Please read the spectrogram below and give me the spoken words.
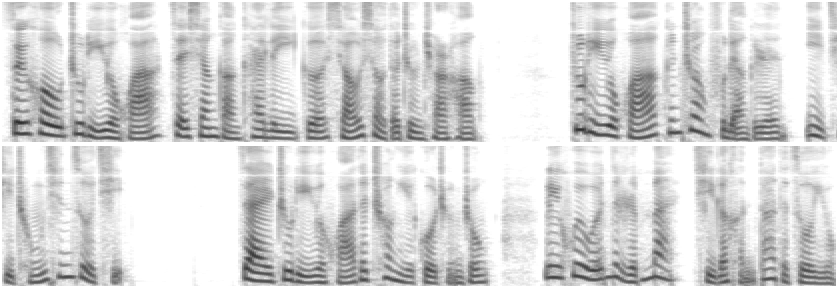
随后，朱李月华在香港开了一个小小的证券行。朱李月华跟丈夫两个人一起重新做起。在朱李月华的创业过程中，李慧文的人脉起了很大的作用。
